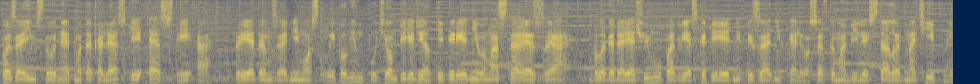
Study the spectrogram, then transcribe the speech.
позаимствованные от мотоколяски С3А. При этом задний мост выполнен путем переделки переднего моста СЗА благодаря чему подвеска передних и задних колес автомобиля стала однотипной.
